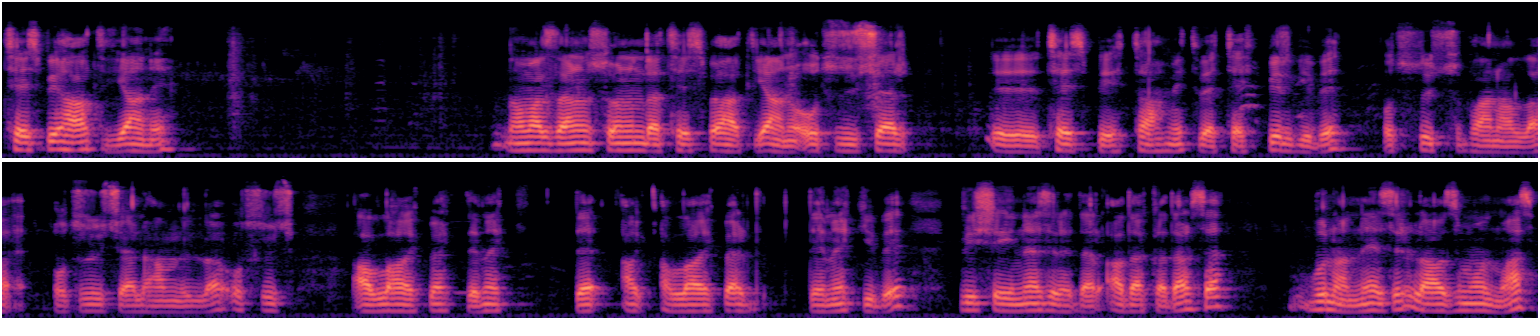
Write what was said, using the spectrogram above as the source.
tesbihat yani namazların sonunda tesbihat yani 33'er e, tesbih, tahmid ve tekbir gibi 33 Subhanallah, 33 Elhamdülillah, 33 Allahu Ekber demek de Allahu Ekber demek gibi bir şeyi nezreder, ada kadarsa buna nezir lazım olmaz.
